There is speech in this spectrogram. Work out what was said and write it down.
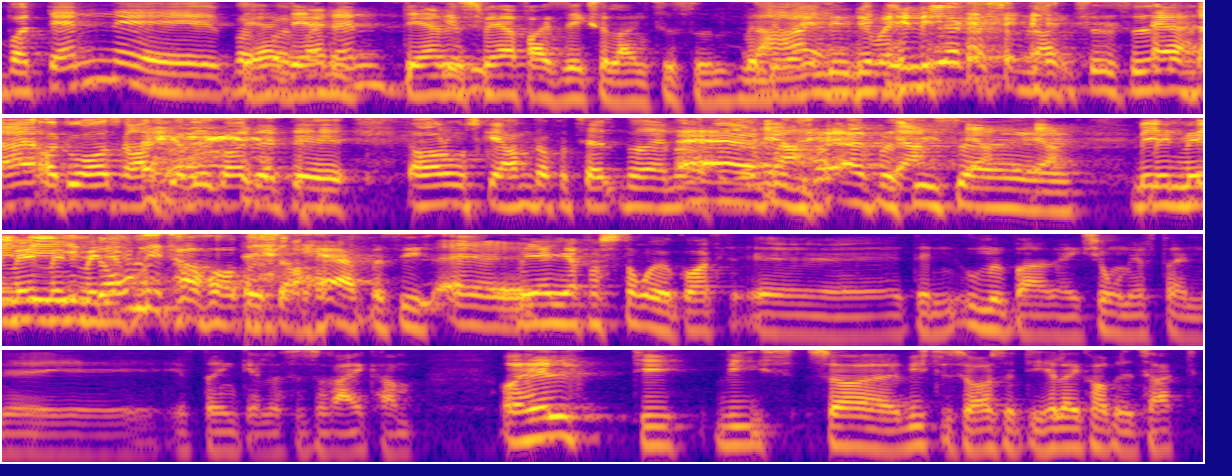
hvordan... Øh, hvor, Ja, det er, hvordan det, det er skal vi- desværre faktisk ikke så lang tid siden. Men Nej, det var heldigt. men Det var det heldigt. virker som lang tid siden. Ja. Men nej, og du har også ret. Jeg ved godt, at øh, der var nogle skærme, der fortalte noget andet. Ja, præcis. Ja, præcis. Ja, ja, ja. øh, Men, men, men, men, men, jeg- lovligt har hoppet så. Ja, præcis. Øh. Men jeg, jeg forstår jo godt øh, den umiddelbare reaktion efter en, øh, efter en Galatasaray-kamp. Og heldigvis så øh, viste det sig også, at de heller ikke hoppede i takt.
